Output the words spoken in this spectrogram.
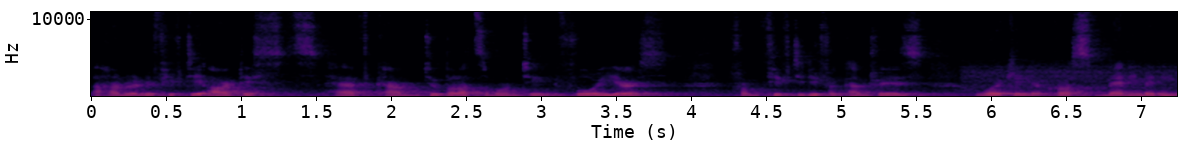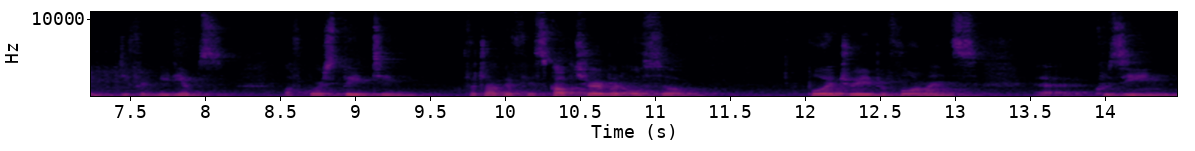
150 artists have come to Palazzo Monti in four years from 50 different countries, working across many, many different mediums. Of course, painting, photography, sculpture, but also poetry, performance, uh, cuisine,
